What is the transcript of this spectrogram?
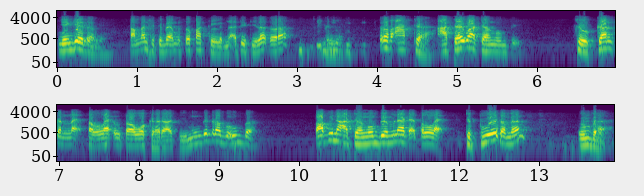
Nggih nggih to nggih. Sampeyan ditembak Mustafa gelem nak didilat ora? Gelem. Terus ada, ada itu ada ngombe. Jogan kena telek utawa garasi, mungkin rambut umbah. Tapi nak ada ngombe mana ada telek debu ya teman umbah.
